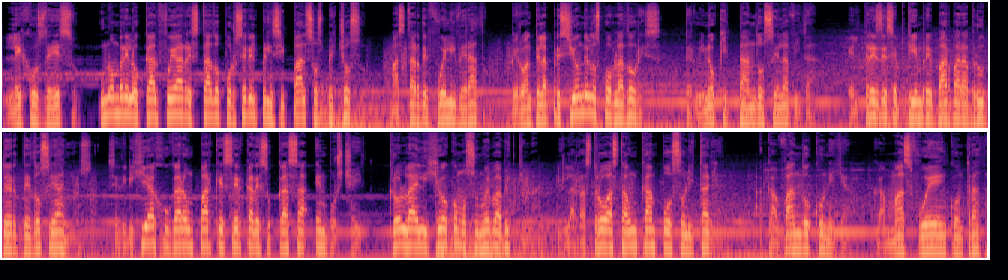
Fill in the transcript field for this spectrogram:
Lejos de eso, un hombre local fue arrestado por ser el principal sospechoso. Más tarde fue liberado, pero ante la presión de los pobladores, terminó quitándose la vida. El 3 de septiembre, Bárbara Bruder, de 12 años, se dirigía a jugar a un parque cerca de su casa en Burscheid. Kroll la eligió como su nueva víctima y la arrastró hasta un campo solitario, acabando con ella. Jamás fue encontrada.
